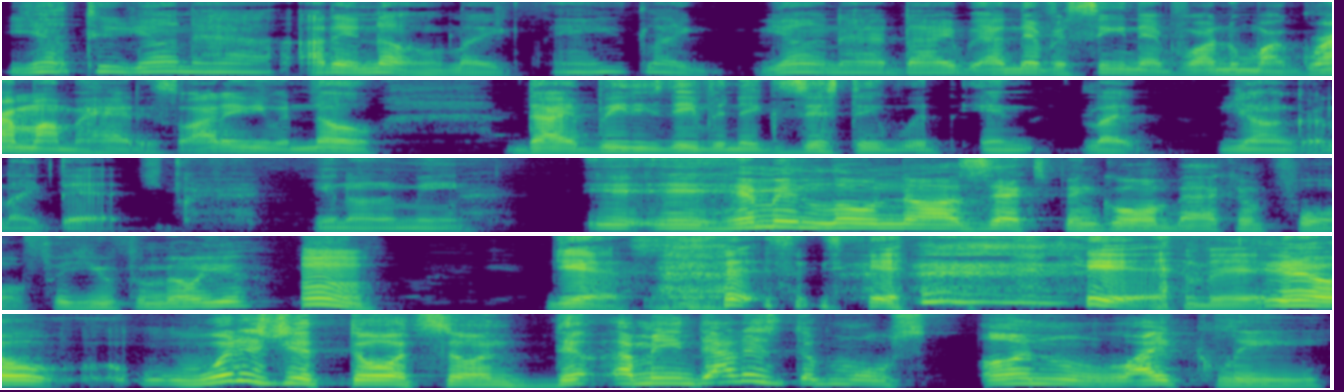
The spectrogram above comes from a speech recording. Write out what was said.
young too young to have? I didn't know. Like, man, he's like young to have diabetes. I never seen that before. I knew my grandmama had it, so I didn't even know diabetes even existed with in like younger like that. You know what I mean? It, it, him and Lil Nas X been going back and forth. Are you familiar? Mm. Yes. yeah. yeah, man. You know, what is your thoughts on I mean, that is the most unlikely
